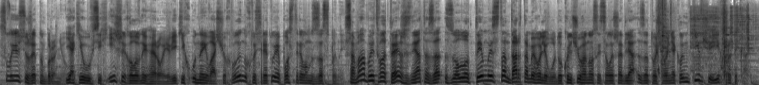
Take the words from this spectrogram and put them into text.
Свою сюжетну броню, як і у всіх інших головних героїв, яких у найважчу хвилину хтось рятує пострілом з-за спини. Сама битва теж знята за золотими стандартами Голівуду. Кольчуга носиться лише для заточування клинків, що їх протикають.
